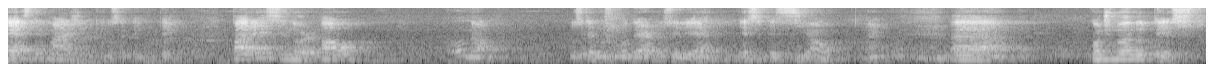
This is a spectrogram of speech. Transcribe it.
esta imagem que você tem que ter. Parece normal? Não. Nos termos modernos, ele é especial. Né? Ah, continuando o texto.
